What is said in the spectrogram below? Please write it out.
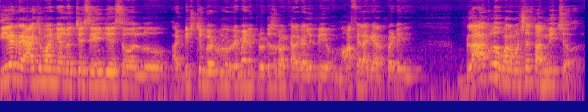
థియేటర్ యాజమాన్యాలు వచ్చేసి ఏం చేసేవాళ్ళు? ఆ డిస్ట్రిబ్యూటర్లు రిమైనింగ్ ప్రొడ్యూసర్ కలిపి ఒక మాఫియాలాగా ఏర్పడి బ్లాక్లో వాళ్ళ మనుషులతో అమ్మిచ్చేవాళ్ళు.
